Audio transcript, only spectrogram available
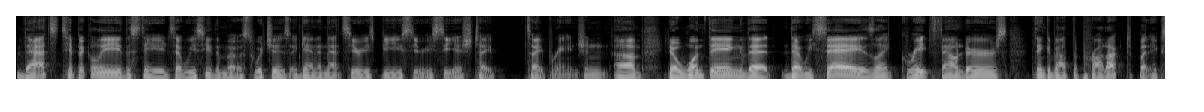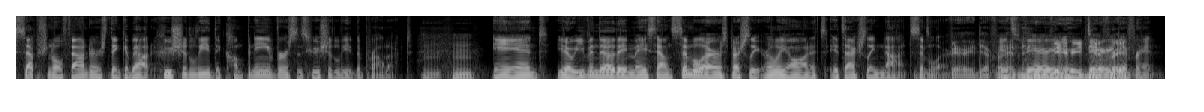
That's typically the stage that we see the most, which is again in that Series B, Series C ish type type range. And um, you know, one thing that that we say is like great founders think about the product, but exceptional founders think about who should lead the company versus who should lead the product. Mm-hmm. And you know, even though they may sound similar, especially early on, it's it's actually not similar. Very different. It's very very different. very different.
